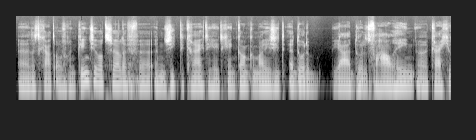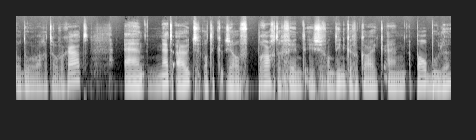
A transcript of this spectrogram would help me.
Uh, dat gaat over een kindje wat zelf uh, een ziekte krijgt. Die heet geen kanker, maar je ziet uh, door, de, ja, door het verhaal heen krijg je wel door waar het over gaat. En net uit, wat ik zelf prachtig vind, is van Dineke Verkijk en Paul Boele.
